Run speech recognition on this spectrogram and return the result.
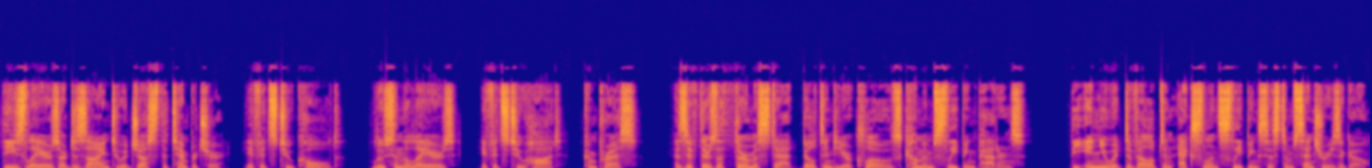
These layers are designed to adjust the temperature if it's too cold, loosen the layers if it's too hot, compress, as if there's a thermostat built into your clothes, come in sleeping patterns. The Inuit developed an excellent sleeping system centuries ago.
